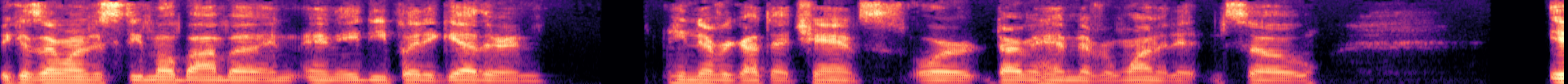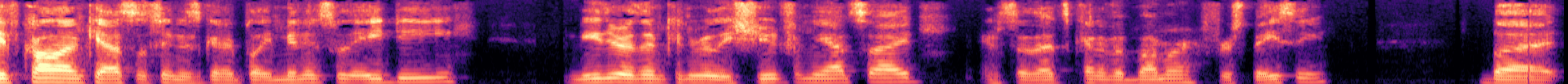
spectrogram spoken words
because I wanted to see Mo Bamba and, and AD play together, and he never got that chance, or Darvin Ham never wanted it, and so if Colin Castleton is going to play minutes with AD, neither of them can really shoot from the outside, and so that's kind of a bummer for Spacey. But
